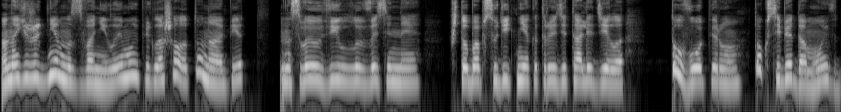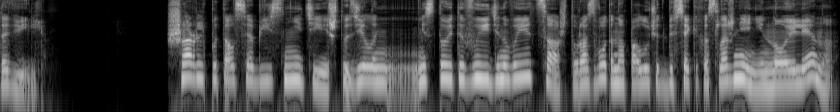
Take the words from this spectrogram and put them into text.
Она ежедневно звонила ему и приглашала то на обед, на свою виллу в Везине, чтобы обсудить некоторые детали дела, то в оперу, то к себе домой в Давиль. Шарль пытался объяснить ей, что дело не стоит и выеденного яйца, что развод она получит без всяких осложнений, но Елена,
